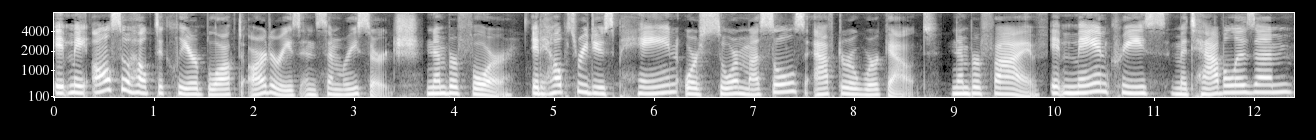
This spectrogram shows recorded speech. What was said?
It may also help to clear blocked arteries in some research. Number four, it helps reduce pain or sore muscles after a workout. Number five, it may increase metabolism,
